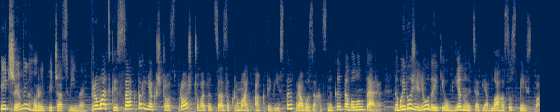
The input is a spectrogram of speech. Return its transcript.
і чим він горить під час війни? Громадський сектор, якщо спрощувати, це зокрема й активісти, правозахисники та волонтери, небайдужі люди, які об'єднуються для блага суспільства.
